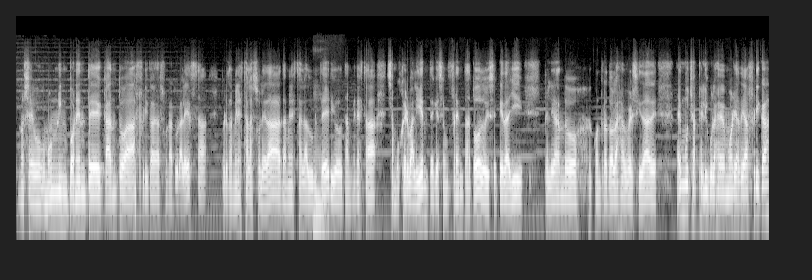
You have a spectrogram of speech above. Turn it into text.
no sé, como un imponente canto a África, a su naturaleza, pero también está la soledad, también está el mm. adulterio, también está esa mujer valiente que se enfrenta a todo y se queda allí peleando contra todas las adversidades. Hay muchas películas de memorias de África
